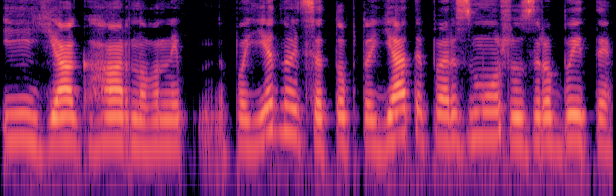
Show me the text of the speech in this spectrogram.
і як гарно вони поєднуються. Тобто я тепер зможу зробити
